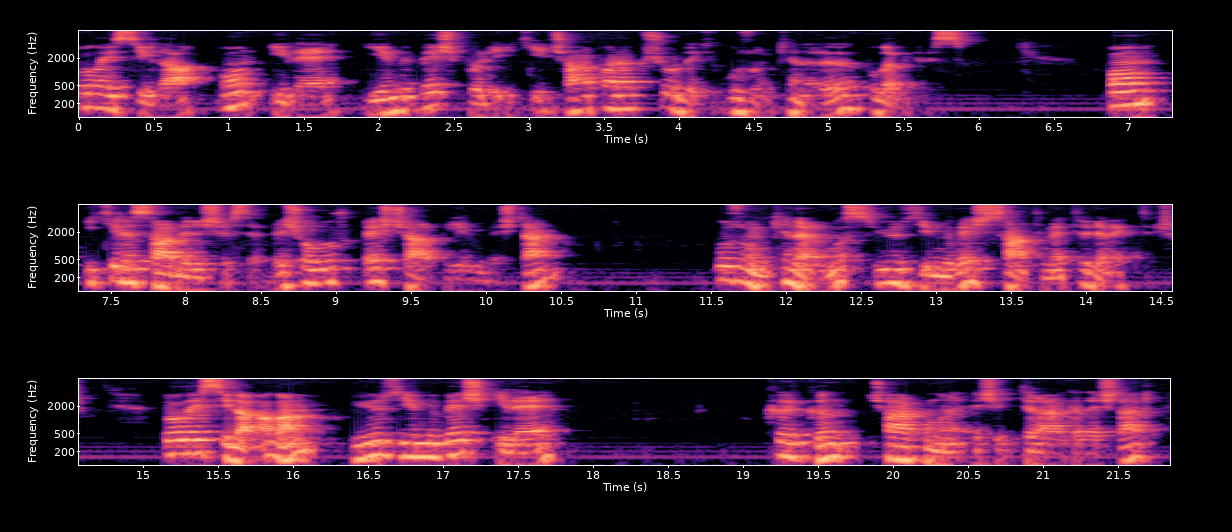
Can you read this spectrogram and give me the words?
Dolayısıyla 10 ile 25 bölü 2'yi çarparak şuradaki uzun kenarı bulabiliriz. 10 2 ile sadeleşirse 5 olur. 5 çarpı 25'ten uzun kenarımız 125 santimetre demektir. Dolayısıyla alan 125 ile 40'ın çarpımına eşittir arkadaşlar.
